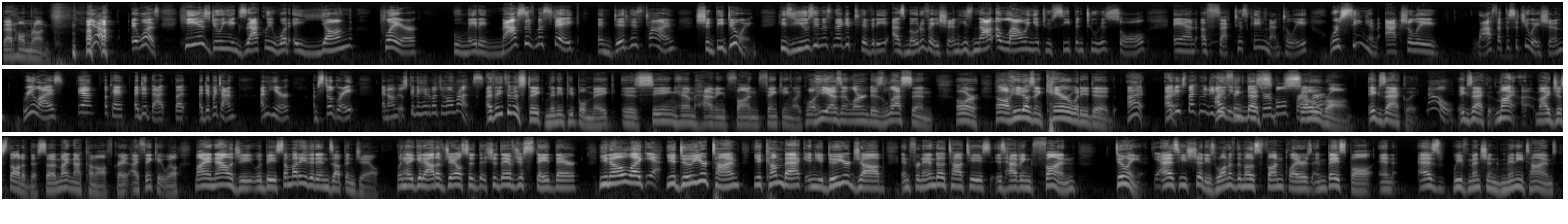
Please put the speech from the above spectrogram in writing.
that home run. yeah, it was. He is doing exactly what a young player who made a massive mistake and did his time should be doing. He's using this negativity as motivation. He's not allowing it to seep into his soul and affect his game mentally. We're seeing him actually laugh at the situation, realize, yeah, okay, I did that, but I did my time. I'm here. I'm still great. And I'm just going to hit a bunch of home runs. I think the mistake many people make is seeing him having fun, thinking like, "Well, he hasn't learned his lesson," or "Oh, he doesn't care what he did." I, I, What do you expect him to do? I think miserable that's forever? so wrong. Exactly. No. Exactly. My uh, I just thought of this, so it might not come off great. I think it will. My analogy would be somebody that ends up in jail. When Okay. they get out of jail, should they, should they have just stayed there? You know, like Yeah. you do your time, you come back and you do your job, and Fernando Tatis is having fun doing it Yeah. as he should. He's one of the most fun players in baseball, and as we've mentioned many times,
